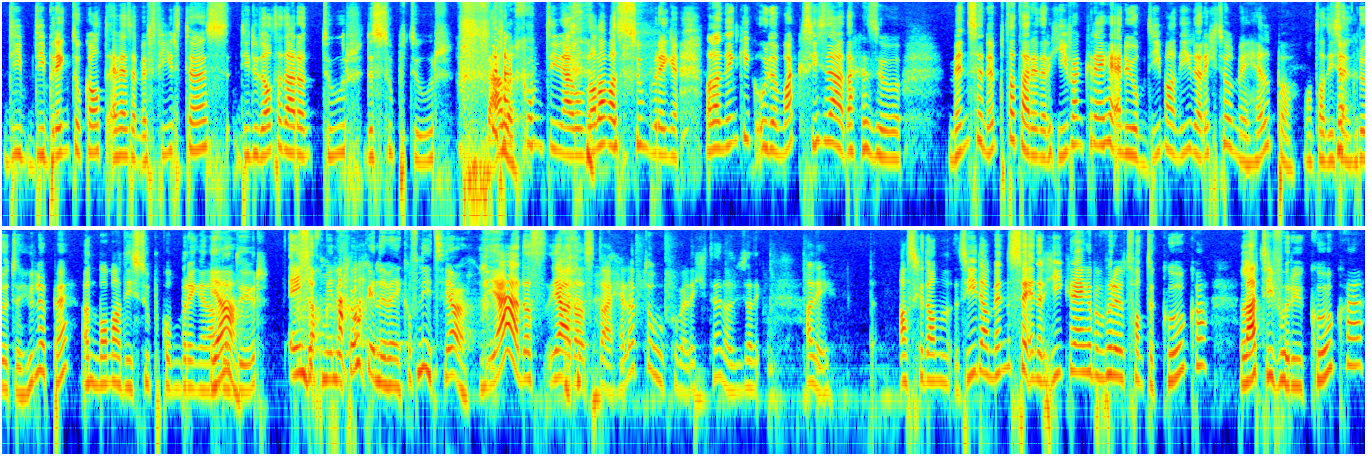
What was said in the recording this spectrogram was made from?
die, die brengt ook altijd, en wij zijn met vier thuis, die doet altijd daar een tour, de soeptour. dan komt hij naar ons allemaal soep brengen. Maar dan denk ik, hoe de max is dat, dat je zo mensen hebt dat daar energie van krijgen en u op die manier daar echt wel mee helpen. Want dat is een grote hulp, hè? Een mama die soep komt brengen aan de deur. Eén dag minder koken in de week, of niet? Ja, ja, dat, is, ja dat, is, dat helpt toch ook wel echt. Hè? Dat, is dat, allee, als je dan ziet dat mensen energie krijgen bijvoorbeeld van te koken, laat die voor u koken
